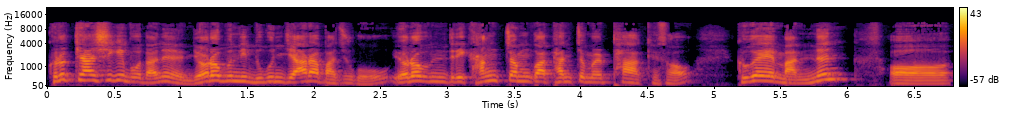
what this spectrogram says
그렇게 하시기보다는 여러분이 누군지 알아봐주고 여러분들이 강점과 단점을 파악해서 그거에 맞는 어,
